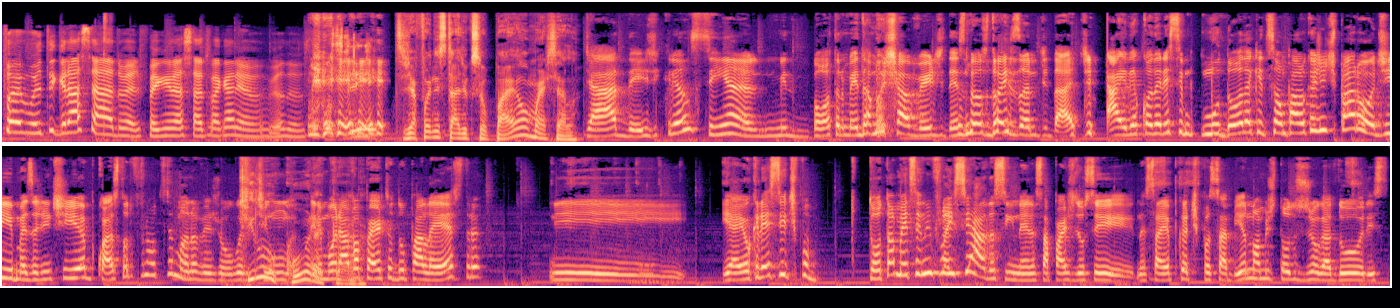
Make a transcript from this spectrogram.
foi muito engraçado, velho. Foi engraçado pra caramba, meu Deus. Você já foi no estádio com seu pai ou Marcela? Já desde criancinha, me bota no meio da mancha verde desde meus dois anos de idade. Aí quando ele se mudou daqui de São Paulo que a gente parou de ir, mas a gente ia quase todo final de semana ver jogo. Que ele tinha um- loucura, Ele morava cara. perto do palestra e... E aí eu cresci, tipo, totalmente sendo influenciada, assim, né? Nessa parte de eu ser... Nessa época, tipo, eu sabia o nome de todos os jogadores,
